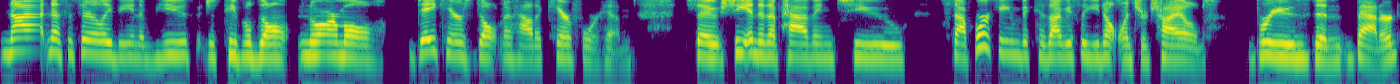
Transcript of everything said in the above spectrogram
not necessarily being abused, but just people don't normal daycares don't know how to care for him. So she ended up having to stop working because obviously you don't want your child bruised and battered.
